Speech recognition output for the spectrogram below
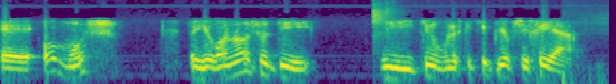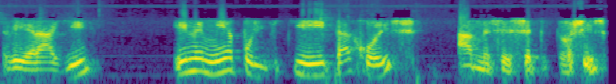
Ε, όμως το γεγονός ότι η κοινοβουλευτική πλειοψηφία διεράγει είναι μια πολιτική ήττα χωρίς άμεσες επιπτώσεις.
